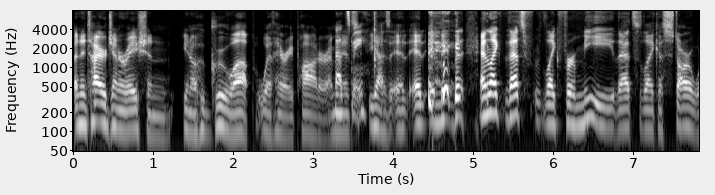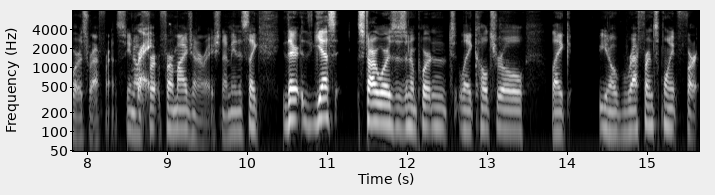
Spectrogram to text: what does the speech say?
an entire generation, you know, who grew up with Harry Potter. I mean, that's it's, me. Yes, it, it, it, but, and like that's like for me, that's like a Star Wars reference, you know, right. for for my generation. I mean, it's like there. Yes, Star Wars is an important like cultural like you know reference point for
